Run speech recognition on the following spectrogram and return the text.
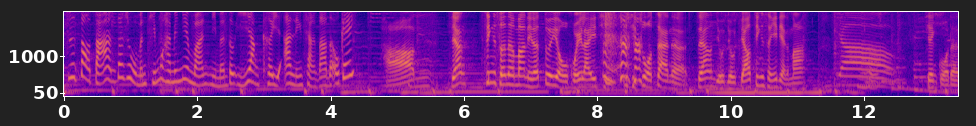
知道答案，但是我们题目还没念完，你们都一样可以按铃抢答的，OK？好，怎样精神了吗？你的队友回来一起一起作战了，怎样有有比较精神一点的吗？有。建国的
